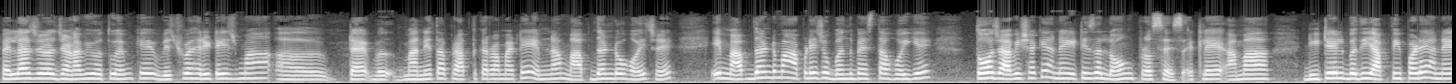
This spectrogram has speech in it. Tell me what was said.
પહેલાં જ જણાવ્યું હતું એમ કે વિશ્વ હેરિટેજમાં માન્યતા પ્રાપ્ત કરવા માટે એમના માપદંડો હોય છે. એ માપદંડમાં આપણે જો બંધ બેસતા હોઈએ તો જ આવી શકે અને it is a long process એટલે આમાં ડિટેલ બધી આપવી પડે અને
